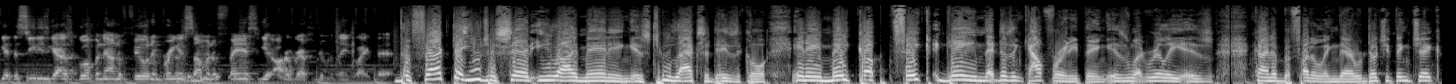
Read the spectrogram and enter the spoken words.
get to see these guys go up and down the field, and bring in some of the fans to get autographs and different things like that. The fact that you just said Eli Manning is too lackadaisical in a make-up fake game that doesn't count for anything is what really is kind of befuddling there. Don't you think, Jake?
